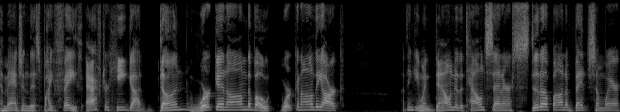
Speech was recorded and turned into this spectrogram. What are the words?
imagine this by faith, after he got done working on the boat, working on the ark, I think he went down to the town center, stood up on a bench somewhere,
